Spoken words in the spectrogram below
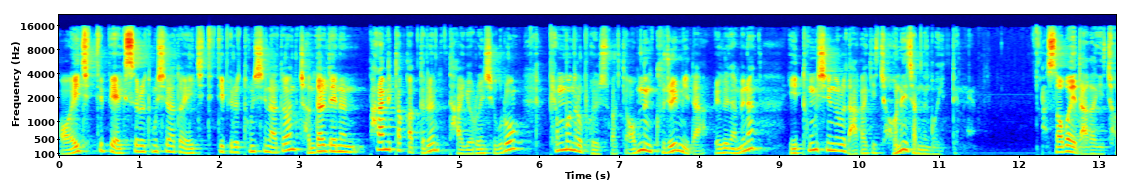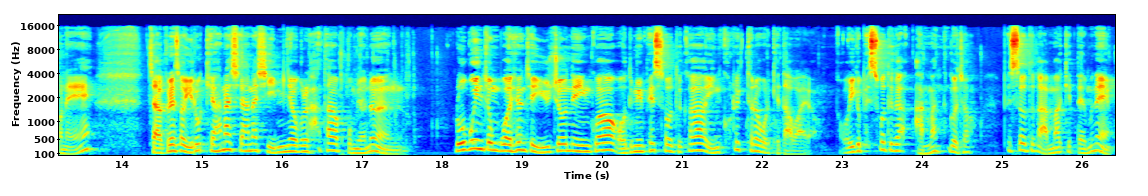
어, HTTPX를 통신하던 HTTP를 통신하던 전달되는 파라미터 값들은 다 이런 식으로 평문으로 보일 수밖에 없는 구조입니다. 왜 그러냐면은 이 통신으로 나가기 전에 잡는 거기 때문에 서버에 나가기 전에. 자 그래서 이렇게 하나씩 하나씩 입력을 하다 보면은 로그인 정보가 현재 유저네임과 어드민 패스워드가 인코렉트라고 이렇게 나와요. 어, 이거 패스워드가 안 맞는 거죠. 패스워드가 안 맞기 때문에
